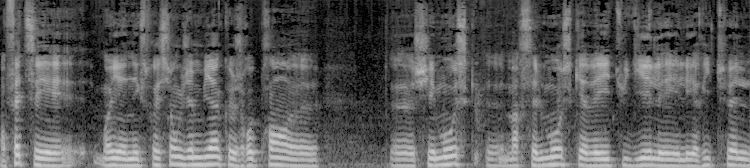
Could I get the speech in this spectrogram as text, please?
en fait, c'est moi, il y a une expression que j'aime bien que je reprends euh, euh, chez Mauss, euh, Marcel Mauss, qui avait étudié les, rituels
